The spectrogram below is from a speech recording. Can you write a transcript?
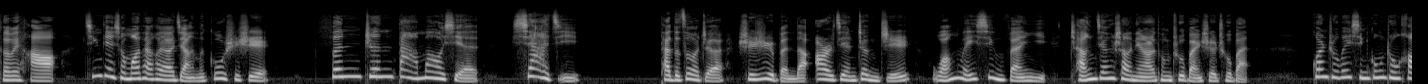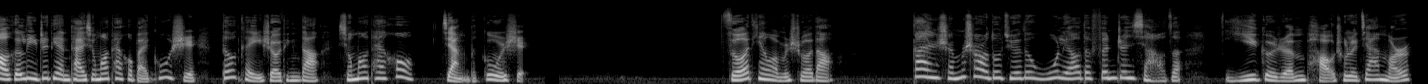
各位好，今天熊猫太后要讲的故事是《分针大冒险》下集。它的作者是日本的二见正直，王维信翻译，长江少年儿童出版社出版。关注微信公众号和荔枝电台“熊猫太后摆故事”，都可以收听到熊猫太后讲的故事。昨天我们说到，干什么事儿都觉得无聊的分针小子。一个人跑出了家门，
